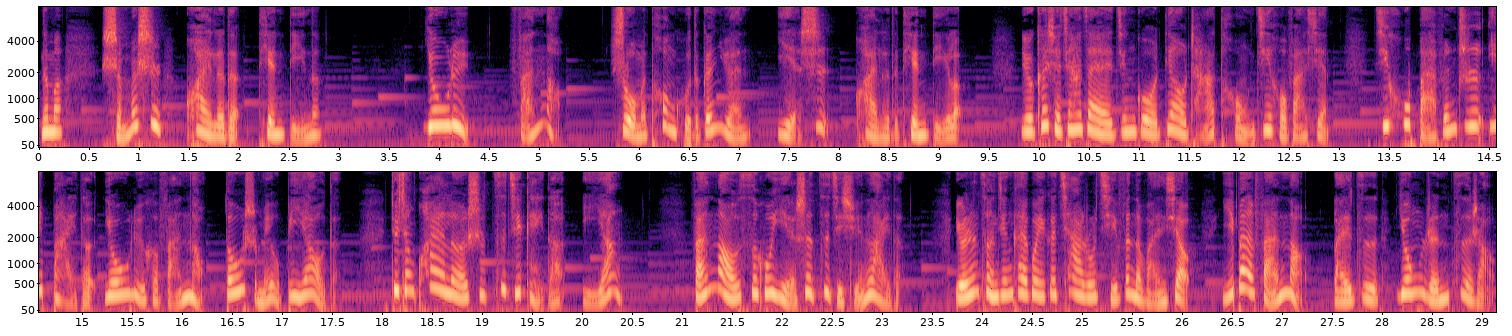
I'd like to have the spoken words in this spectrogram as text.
那么什么是快乐的天敌呢？忧虑、烦恼是我们痛苦的根源，也是快乐的天敌了。有科学家在经过调查统计后发现，几乎百分之一百的忧虑和烦恼都是没有必要的，就像快乐是自己给的一样，烦恼似乎也是自己寻来的。有人曾经开过一个恰如其分的玩笑：一半烦恼。来自庸人自扰，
